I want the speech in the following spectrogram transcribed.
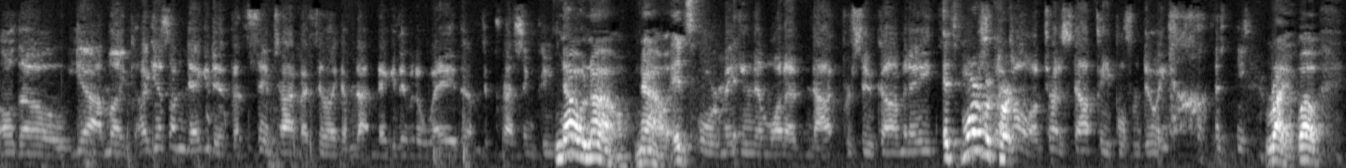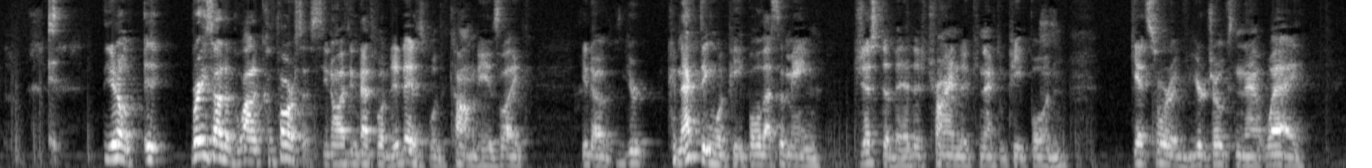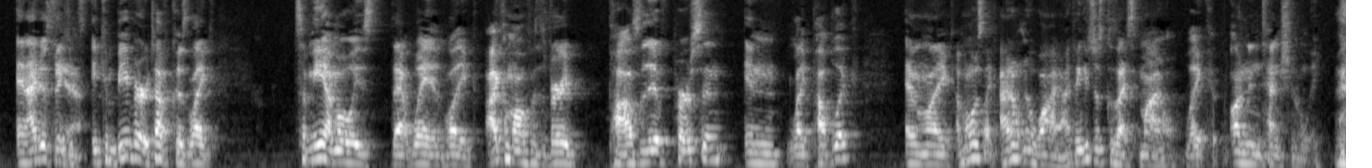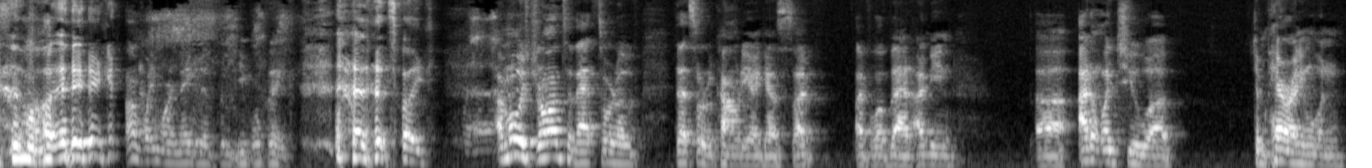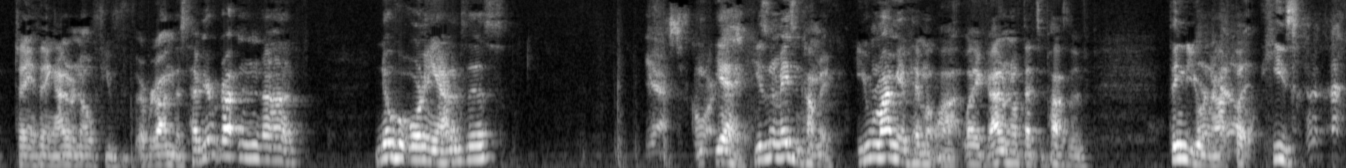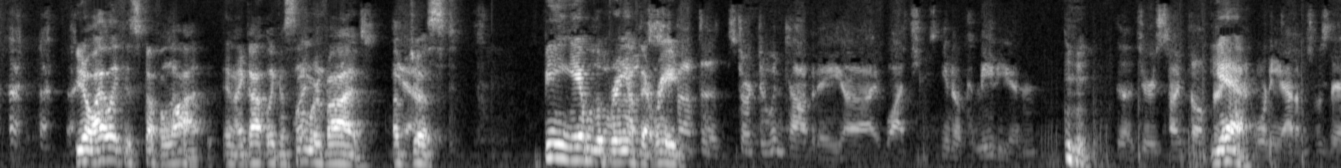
although, yeah, I'm like, I guess I'm negative, but at the same time, I feel like I'm not negative in a way that I'm depressing people. No, no, no. It's Or making them want to not pursue comedy. it's more of a Just like, oh, I'm trying to stop people from doing comedy. Right. Well, it, you know, it brings out a lot of catharsis. You know, I think that's what it is with comedy. Is like, you know, you're connecting with people. That's the main gist of it. Is trying to connect with people and get sort of your jokes in that way. And I just think Yeah. it's, it can be very tough because, like, to me, I'm always that way. Of like, I come off as a very positive person in like public. And like I'm always like I don't know why I think it's just because I smile like unintentionally. like, I'm way more negative than people think. it's like I'm always drawn to that sort of that sort of comedy. I guess I've I've loved that. I mean, uh, I don't like to uh, compare anyone to anything. I don't know if you've ever gotten this. Have you ever gotten uh, know who Orny Adams is? yes, of course. Yeah, he's an amazing comic. You remind me of him a lot. Like I don't know if that's a positive thing to you or Oh, not, no. but he's you know I like his stuff a lot, and I got like a similar vibe of Yeah. just being able to bring Well, out that rage. about to start doing comedy, uh, I watched, you know, Comedian, Mhm. the Jerry Seinfeld that Yeah. Orny Adams was in.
